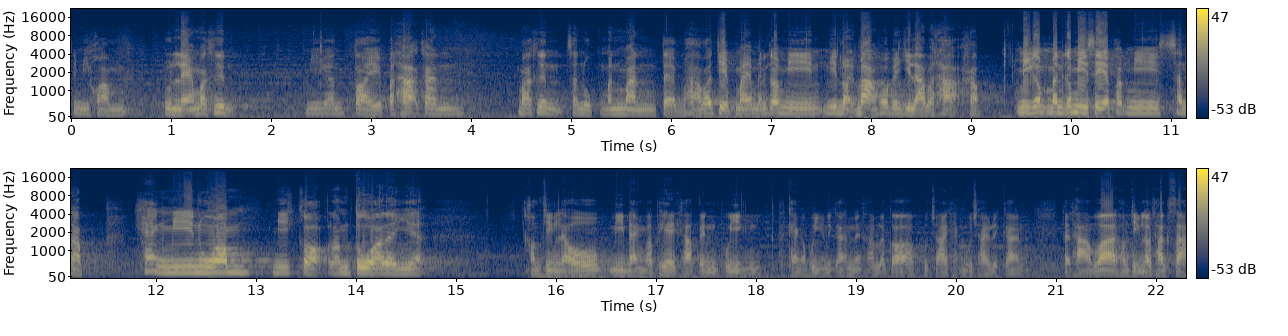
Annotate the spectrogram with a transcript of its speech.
จะมีความรุนแรงมากขึ้น มีการต่อยปะทะกัน มากขึ้นสนุกมันๆแต่ถามว่าเจ็บไหมมันก็มีนิดหน่อยบ้างเพราะเป็นกีฬาปะทะครับมีก็มันก็มีเซฟครับมีสนับแข้งมีนวม มีเกาะลำตัวอะไรเงี้ยความจริงแล้วมีแบ่งประเภทครับเป็นผู้หญิงแข่งกับผู้หญิงด้วยกันนะครับแล้วก็ผู้ชายแข่งผู้ชายด้วยกัน แต่ถามว่าความจริงแล้วทักษะ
